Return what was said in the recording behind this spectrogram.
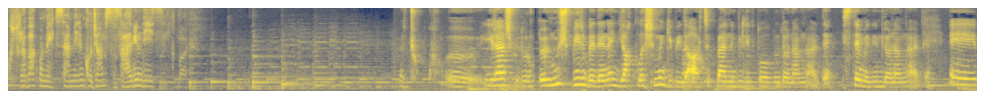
Kusura bakma Mehdi sen benim kocamsın, sahibim değilsin. E, iğrenç bir durum. Ölmüş bir bedene yaklaşımı gibiydi artık benimle birlikte olduğu dönemlerde. istemediğim dönemlerde. Ee,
